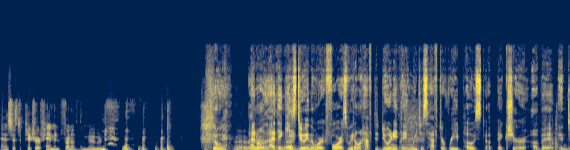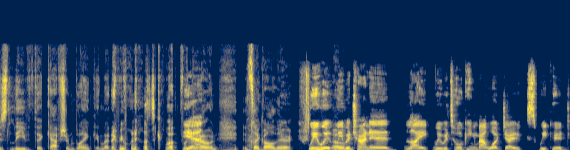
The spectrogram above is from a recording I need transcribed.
and it's just a picture of him in front of the moon. So Uh, I don't. I think he's doing the work for us. We don't have to do anything. We just have to repost a picture of it and just leave the caption blank and let everyone else come up with Yeah. their own. It's like all there. We were we were Um, trying to like we were talking about what jokes we could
